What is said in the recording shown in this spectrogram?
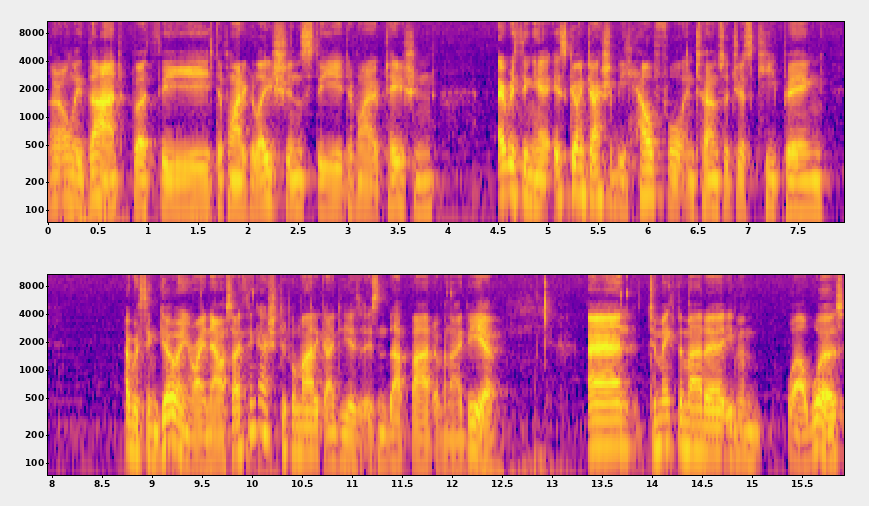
Not only that, but the diplomatic relations, the diplomatic reputation, everything here is going to actually be helpful in terms of just keeping everything going right now. So I think actually diplomatic ideas isn't that bad of an idea. And to make the matter even well worse,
